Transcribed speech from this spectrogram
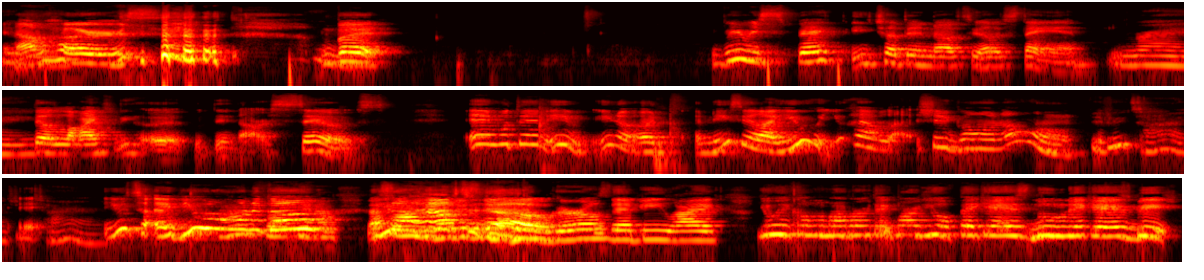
And I'm hers. But we respect each other enough to understand right. the livelihood within ourselves. And within even you know, An- Anisha, like you you have a lot of shit going on. If you tired, you eh, tired. You t- if you don't want to go, That's You don't have to go. Girls that be like, you ain't coming to my birthday party. You a fake ass noodle neck ass bitch.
